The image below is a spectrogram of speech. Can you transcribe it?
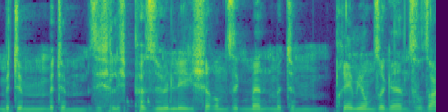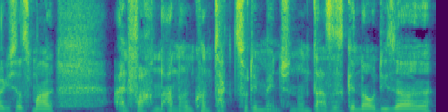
mit dem mit dem sicherlich persönlicheren Segment, mit dem Premium Segment, so sage ich das mal, einfach einen anderen Kontakt zu den Menschen und das ist genau dieser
